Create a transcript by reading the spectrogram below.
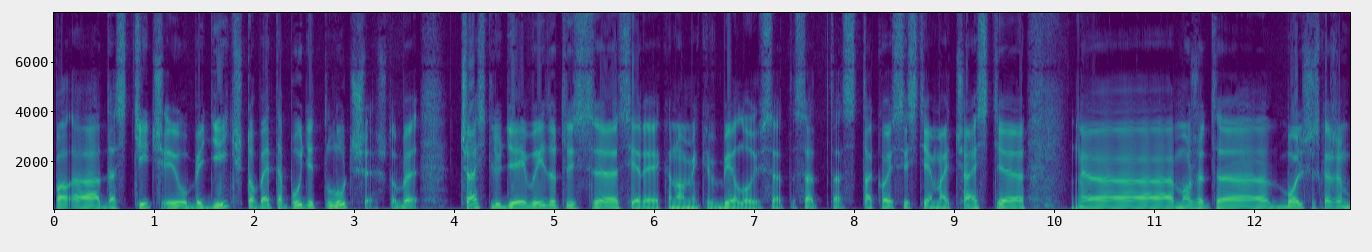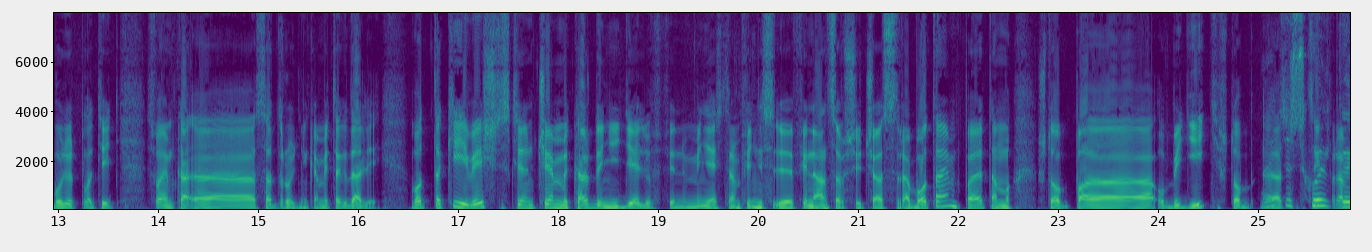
э, достичь и убедить, чтобы это будет лучше, чтобы часть людей выйдут из э, серой экономики в белую с, с- с такой системой. Часть э, э, может э, больше, скажем, будет платить своим э, сотрудникам и так далее. Вот такие вещи, с чем мы каждую неделю с министром э, финансов сейчас работаем, поэтому, чтобы э, убедить, чтобы... э, Знаете, сколько цифрам-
